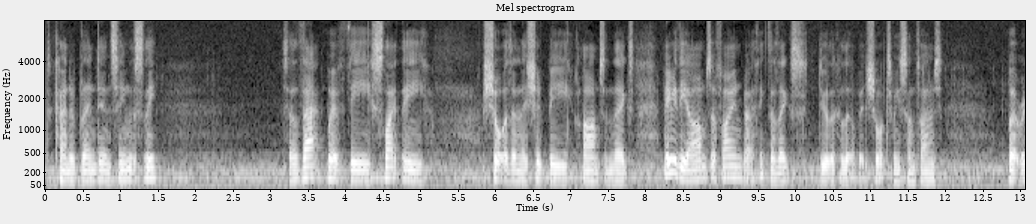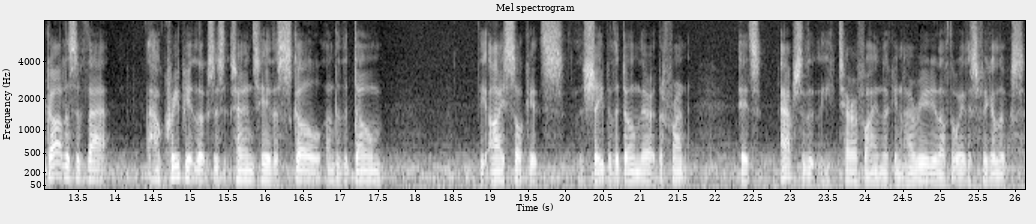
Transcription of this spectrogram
to kind of blend in seamlessly. So that with the slightly shorter than they should be arms and legs. Maybe the arms are fine, but I think the legs do look a little bit short to me sometimes. But regardless of that, how creepy it looks as it turns here, the skull under the dome, the eye sockets, the shape of the dome there at the front. It's absolutely terrifying looking. I really love the way this figure looks.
